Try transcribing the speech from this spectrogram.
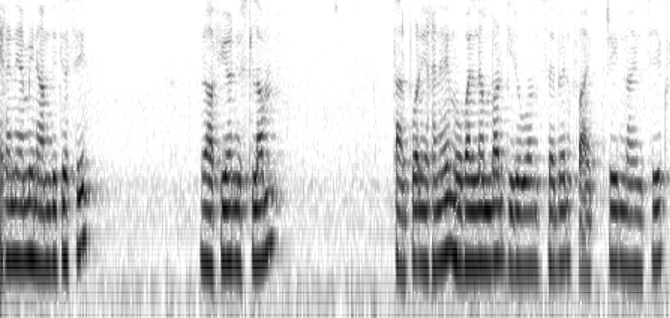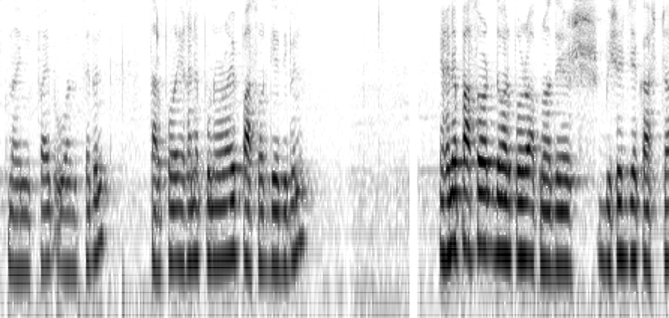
এখানে আমি নাম দিতেছি রাফিয়ান ইসলাম, তারপর এখানে mobile number zero one seven five three nine six nine five one seven, তারপর এখানে পুনরায় পাসওয়ার্ড দিয়ে দিবেন। এখানে পাসওয়ার্ড দেওয়ার পর আপনাদের বিশেষ যে কাজটা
